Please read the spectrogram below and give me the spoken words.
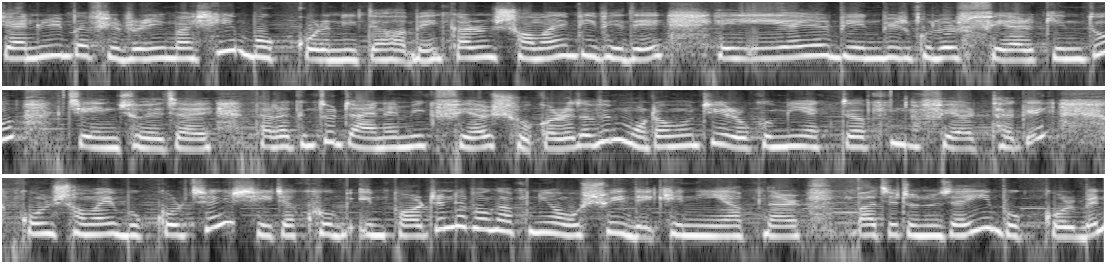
জানুয়ারি বা ফেব্রুয়ারি মাসেই বুক করে নিতে হবে। কারণ সময় বিভেদে এই এআইআর বিএনবিরগুলোর ফেয়ার কিন্তু চেঞ্জ হয়ে যায়। তারা কিন্তু ডাইনামিক ফেয়ার শো করে। তবে মোটামুটি এরকমই একটা ফেয়ার থাকে। কোন সময় বুক করছেন সেটা খুব ইম্পর্ট্যান্ট এবং আপনি অবশ্যই দেখে নিয়ে আপনার বাজেট অনুযায়ী বুক করবেন।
